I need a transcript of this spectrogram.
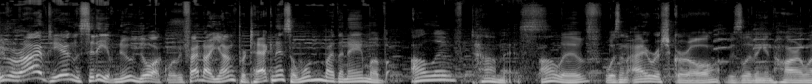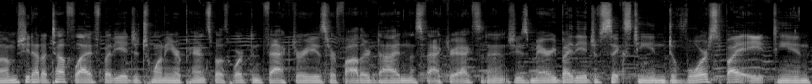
We've arrived here in the city of New York, where we find our young protagonist, a woman by the name of Olive Thomas. Olive was an Irish girl who was living in Harlem. She'd had a tough life by the age of 20. Her parents both worked in factories. Her father died in this factory accident. She was married by the age of 16, divorced by 18,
